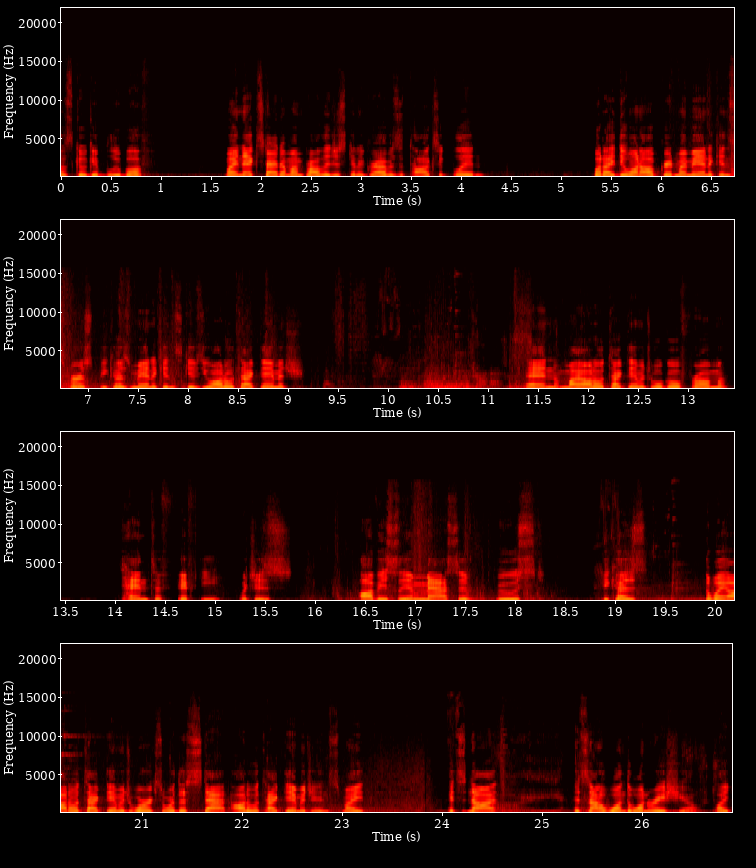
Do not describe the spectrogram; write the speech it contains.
Let's go get blue buff. My next item I'm probably just going to grab is a Toxic Blade. But I do want to upgrade my Mannequins first because Mannequins gives you auto attack damage. And my auto attack damage will go from 10 to 50, which is obviously a massive boost because the way auto attack damage works or the stat auto attack damage in Smite, it's not it's not a one-to-one ratio. Like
